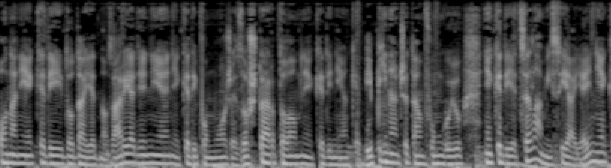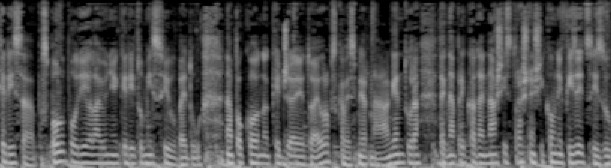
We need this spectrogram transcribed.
ona niekedy dodá jedno zariadenie, niekedy pomôže so štartom, niekedy nejaké vypínače tam fungujú, niekedy je celá misia jej, niekedy sa spolupodielajú, niekedy tú misiu vedú. Napokon, keďže je to Európska vesmírna agentúra, tak napríklad aj naši strašne šikovní fyzici z,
